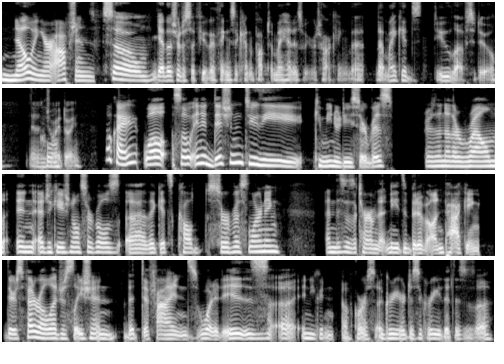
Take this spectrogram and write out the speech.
knowing your options So yeah, those are just a few other things that kind of popped in my head as we were talking that that my kids do love to do and enjoy doing. Okay. Well, so in addition to the community service, there's another realm in educational circles uh, that gets called service learning. And this is a term that needs a bit of unpacking. There's federal legislation that defines what it is. Uh, and you can, of course, agree or disagree that this is a,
